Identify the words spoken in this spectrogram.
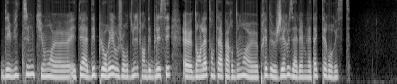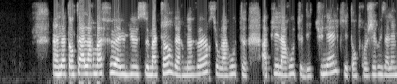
victimes qui ont euh, été à déplorer aujourd'hui, enfin des blessés euh, dans l'attentat pardon près de Jérusalem, l'attaque terroriste. Un attentat à l'arme à feu a eu lieu ce matin vers 9 heures sur la route appelée la route des tunnels qui est entre Jérusalem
